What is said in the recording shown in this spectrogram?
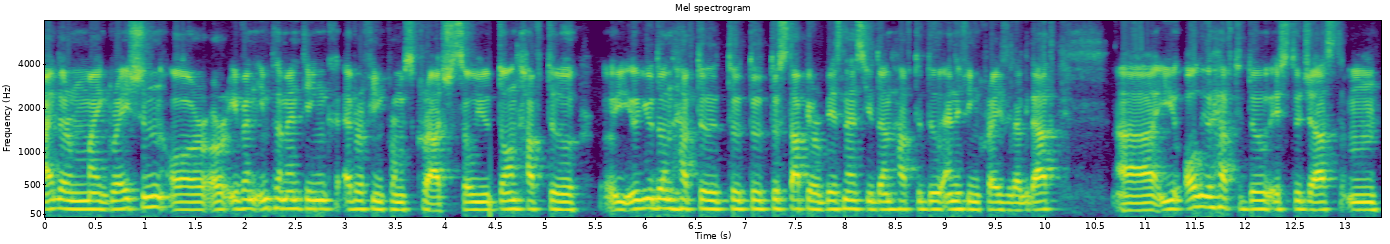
either migration or, or even implementing everything from scratch. So you don't have to you, you don't have to, to, to, to stop your business. You don't have to do anything crazy like that. Uh, you all you have to do is to just um,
